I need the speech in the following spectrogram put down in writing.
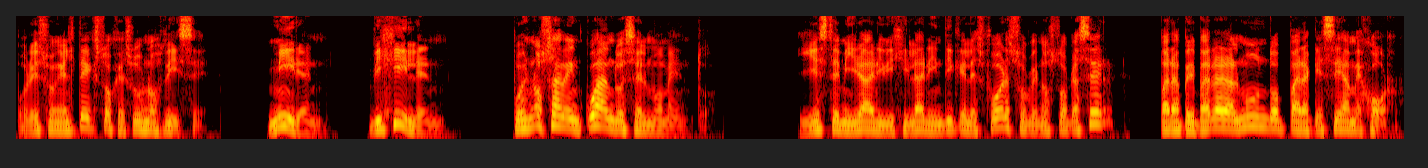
Por eso en el texto Jesús nos dice, miren, vigilen, pues no saben cuándo es el momento. Y este mirar y vigilar indica el esfuerzo que nos toca hacer para preparar al mundo para que sea mejor.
